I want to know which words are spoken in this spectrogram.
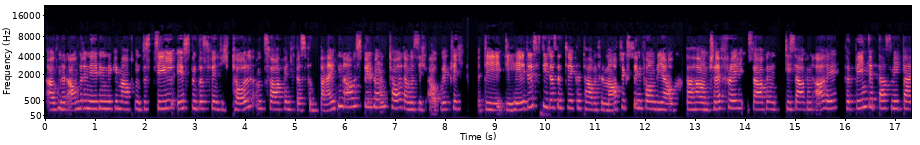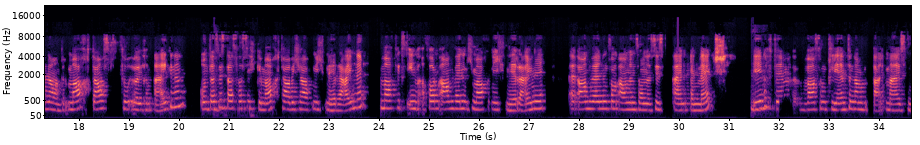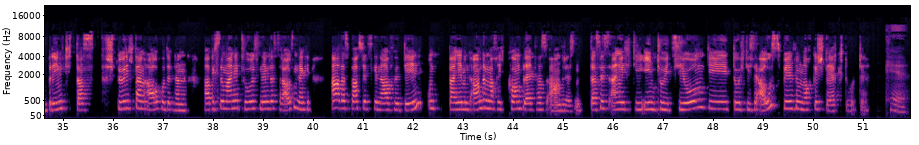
auf einer anderen Ebene gemacht. Und das Ziel ist, und das finde ich toll, und zwar finde ich das von beiden Ausbildungen toll, da muss ich auch wirklich die, die Hedes, die das entwickelt haben für Matrix-Inform, wie auch Baha und Jeffrey sagen, die sagen alle, verbindet das miteinander, macht das zu eurem eigenen. Und das ist mhm. das, was ich gemacht habe. Ich habe nicht eine reine Matrix-Inform-Anwendung, ich mache nicht eine reine äh, Anwendung vom anderen, sondern es ist ein, ein Match. Mhm. Je nachdem, was dem Klienten am meisten bringt, das spüre ich dann auch oder dann habe ich so meine Tools, nehme das raus und denke, ah, das passt jetzt genau für den und bei jemand anderem mache ich komplett was anderes. Und das ist eigentlich die Intuition, die durch diese Ausbildung noch gestärkt wurde. Okay,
